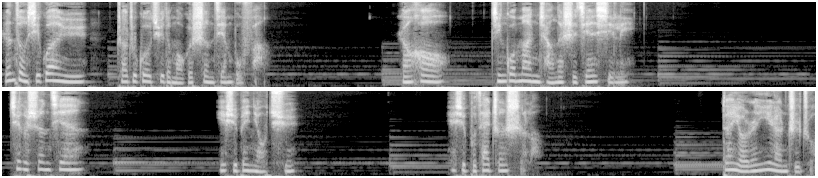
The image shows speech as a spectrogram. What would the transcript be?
人总习惯于抓住过去的某个瞬间不放，然后经过漫长的时间洗礼，这个瞬间也许被扭曲。也许不再真实了，但有人依然执着，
